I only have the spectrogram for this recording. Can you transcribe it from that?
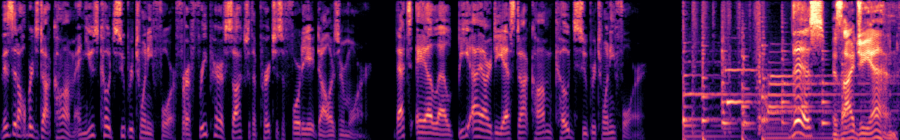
Visit allbirds.com and use code SUPER24 for a free pair of socks with a purchase of $48 or more. That's A L L B I R D S.com code SUPER24. This is IGN.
